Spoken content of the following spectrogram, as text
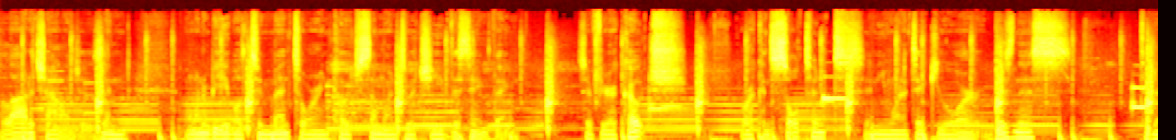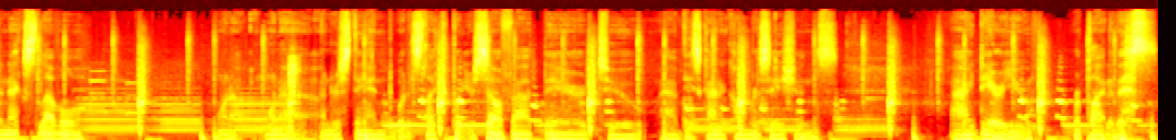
a lot of challenges, and I want to be able to mentor and coach someone to achieve the same thing. So if you're a coach or a consultant and you want to take your business to the next level, want to want to understand what it's like to put yourself out there to have these kind of conversations i dare you reply to this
